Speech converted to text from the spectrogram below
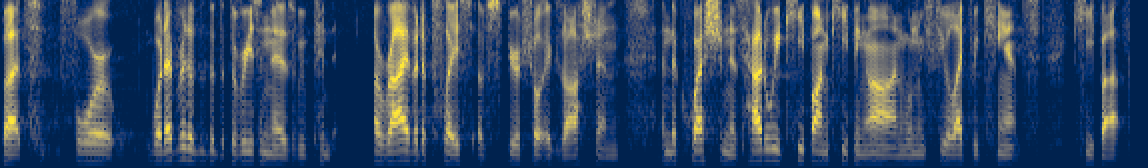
But for whatever the, the, the reason is, we can arrive at a place of spiritual exhaustion. And the question is how do we keep on keeping on when we feel like we can't keep up?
